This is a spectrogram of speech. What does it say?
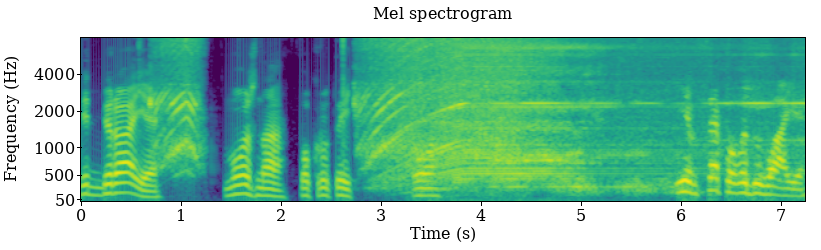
відбирає, можна покрутити. О. І все повидуває.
